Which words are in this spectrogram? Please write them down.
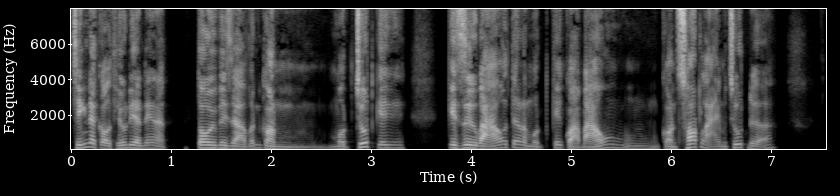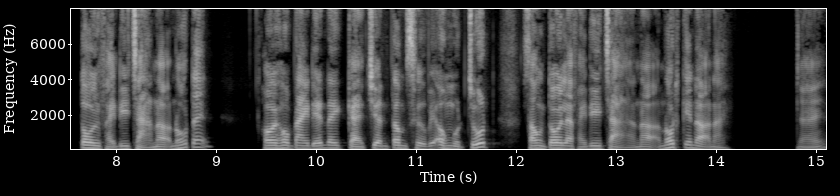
chính là cậu thiếu niên đấy là, tôi bây giờ vẫn còn một chút cái cái dư báo, tức là một cái quả báo còn sót lại một chút nữa tôi phải đi trả nợ nốt đấy. Thôi, hôm nay đến đây kể chuyện tâm sự với ông một chút, xong tôi lại phải đi trả nợ nốt cái nợ này. Đấy.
